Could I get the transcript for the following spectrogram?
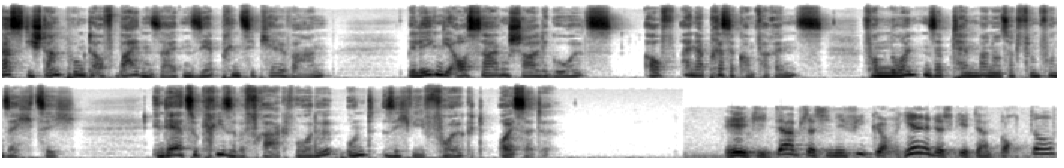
Dass die Standpunkte auf beiden Seiten sehr prinzipiell waren, belegen die Aussagen Charles de Gaulles auf einer Pressekonferenz vom 9. September 1965, in der er zur Krise befragt wurde und sich wie folgt äußerte. Équitable, ça signifie que rien de ce qui est important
